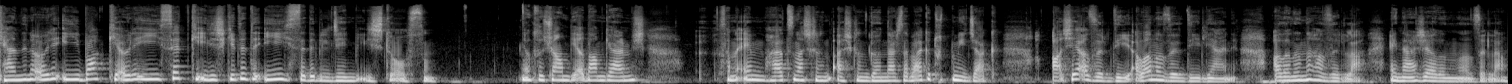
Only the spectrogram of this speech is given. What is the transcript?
kendine öyle iyi bak ki öyle iyi hisset ki ilişkide de iyi hissedebileceğin bir ilişki olsun. Yoksa şu an bir adam gelmiş sana en hayatın aşkını, aşkını gönderse belki tutmayacak. Şey hazır değil, alan hazır değil yani. Alanını hazırla, enerji alanını hazırla.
